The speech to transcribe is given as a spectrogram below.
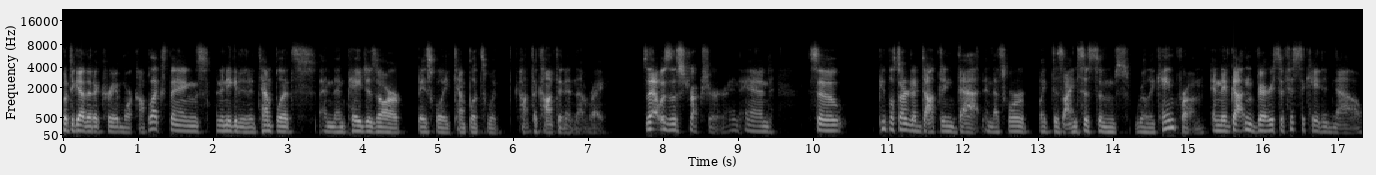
put together to create more complex things. And then you get into templates and then pages are basically templates with the content in them, right? So that was the structure. And, and so people started adopting that and that's where like design systems really came from and they've gotten very sophisticated now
